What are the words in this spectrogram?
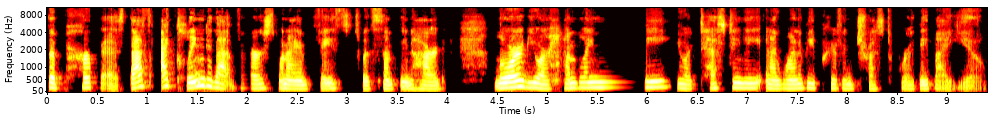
the purpose. That's I cling to that verse when I am faced with something hard. Lord, you are humbling me, you are testing me, and I want to be proven trustworthy by you.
